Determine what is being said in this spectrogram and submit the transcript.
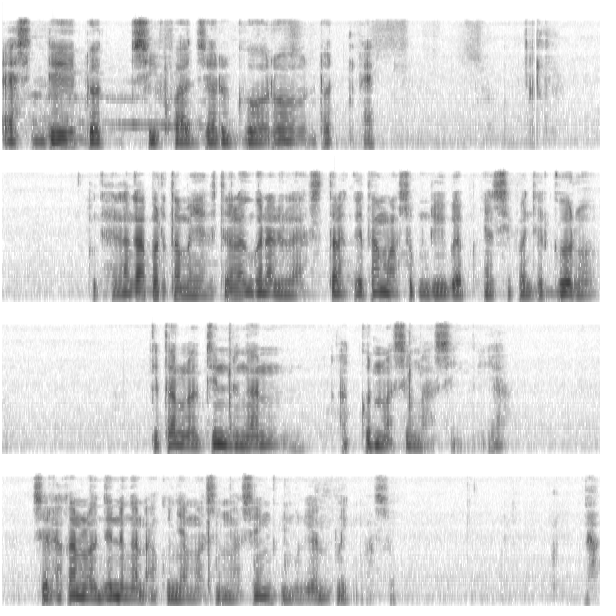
sd.sifajargoro.net Oke, langkah pertama yang kita lakukan adalah setelah kita masuk di webnya si Fajar Goro, kita login dengan akun masing-masing ya. Silahkan login dengan akunnya masing-masing, kemudian klik masuk. Nah,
